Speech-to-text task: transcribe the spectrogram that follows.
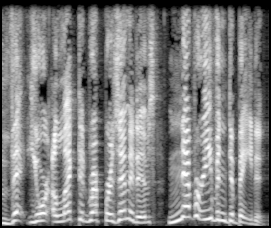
that your elected representatives never even debated.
